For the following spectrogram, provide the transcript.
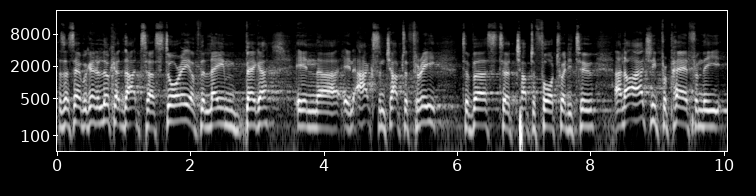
As I said, we're going to look at that uh, story of the lame beggar in, uh, in Acts and chapter 3 to verse to chapter 4, 22. And I actually prepared from the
